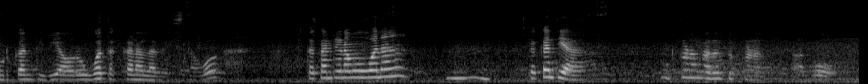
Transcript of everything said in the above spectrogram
ಮುಡ್ಕೊಂತೀವಿ. ಅವ್ರ ಹೂವು ತಕ್ಕೊಳಲ್ಲ ಗೈಸ್ ನಾವು. ತಕ್ಕಂತೀಯ ನಮ್ಮ ಹೂವನ? ತಕ್ಕಂತೀಯ? ತಕ್ಕೊಳೋದು ಆಗೋ ಇಲ್ಲ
